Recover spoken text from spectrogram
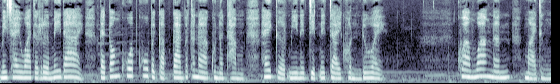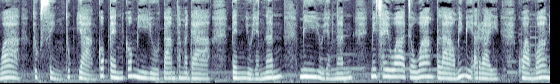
ไม่ใช่ว่าเจริญไม่ได้ แต่ต้องควบคู่ไปกับการพัฒนาคุณธรรม ให้เกิดมีในจิตในใจคนด้วย ความว่างนั้นหมายถึงว่าทุกสิ่งทุกอย่างก็เป็นก็มีอยู่ตามธรรมดา เป็นอยู่อย่างนั้น มีอยู่อย่างนั้น ไม่ใช่ว่าจะว่างเปล่าไม่มีอะไร ความว่างใน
